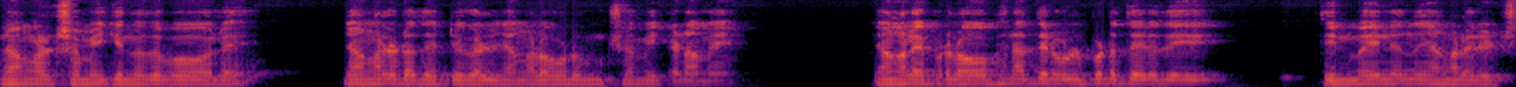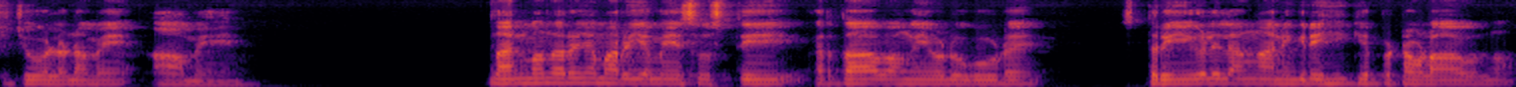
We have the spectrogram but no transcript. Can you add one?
ഞങ്ങൾ ക്ഷമിക്കുന്നത് പോലെ ഞങ്ങളുടെ തെറ്റുകൾ ഞങ്ങളോടും ക്ഷമിക്കണമേ. ഞങ്ങളെ പ്രലോഭനത്തിൽ ഉൾപ്പെടുത്തരുതേ തിന്മയിൽ നിന്ന് ഞങ്ങളെ രക്ഷിച്ചു കൊള്ളണമേ ആമേൻ. നന്മ നിറഞ്ഞ മറിയമേ സുസ്തി കർത്താവ് അങ്ങയോടുകൂടെ സ്ത്രീകളിൽ അങ്ങ് അനുഗ്രഹിക്കപ്പെട്ടവളാകുന്നു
